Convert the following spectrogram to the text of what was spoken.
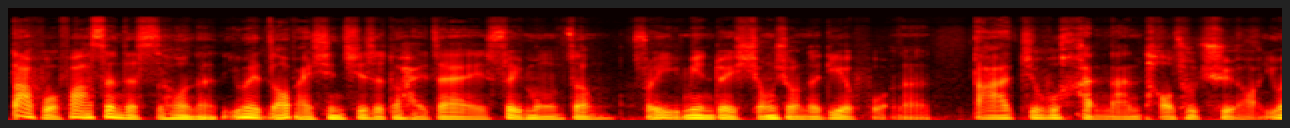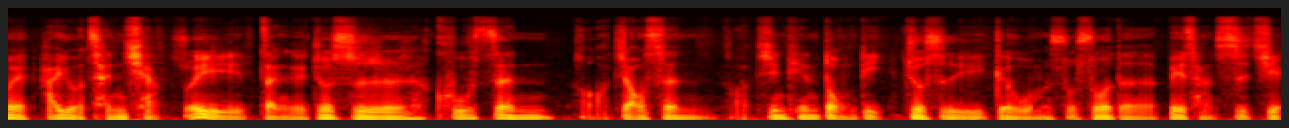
大火发生的时候呢，因为老百姓其实都还在睡梦中，所以面对熊熊的烈火呢，大家几乎很难逃出去啊，因为还有城墙，所以整个就是哭声啊、叫声啊，惊天动地，就是一个我们所说的悲惨世界，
